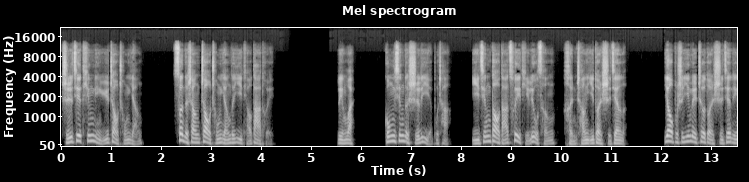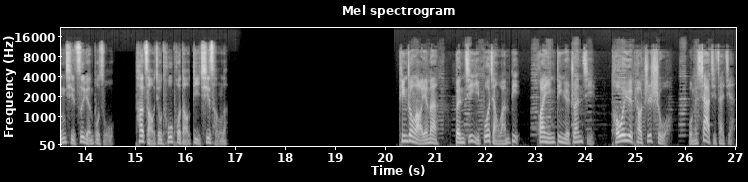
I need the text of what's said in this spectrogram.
直接听命于赵重阳，算得上赵重阳的一条大腿。另外，龚星的实力也不差，已经到达淬体六层很长一段时间了。要不是因为这段时间灵气资源不足。他早就突破到第七层了。听众老爷们，本集已播讲完毕，欢迎订阅专辑，投喂月票支持我，我们下集再见。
